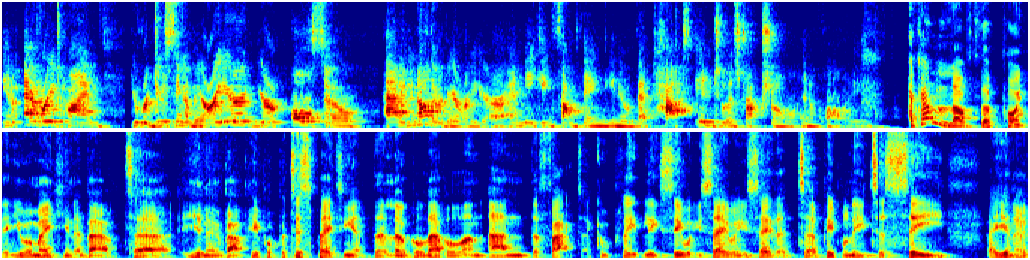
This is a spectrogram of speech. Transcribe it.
you know, every time you're reducing a barrier, you're also adding another barrier and making something, you know, that taps into a structural inequality. I kind of love the point that you were making about, uh, you know, about people participating at the local level and, and the fact I completely see what you say when you say that uh, people need to see uh, you know,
